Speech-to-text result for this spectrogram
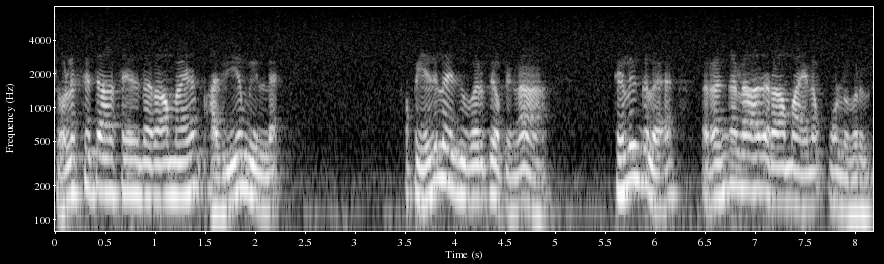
துளசிதாஸ் எழுதின ராமாயணம் அதுலேயும் இல்லை. அப்போ எதில் இது வருது அப்படின்னா தெலுங்கில் ரங்கநாத ராமாயணம் ஒன்று வருது.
